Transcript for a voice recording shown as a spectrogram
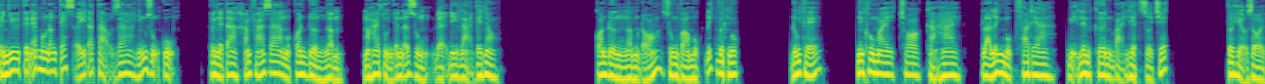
hình như tên Edmond Dantes ấy đã tạo ra những dụng cụ vì người ta khám phá ra một con đường ngầm mà hai tù nhân đã dùng để đi lại với nhau. Con đường ngầm đó dùng vào mục đích vượt ngục. Đúng thế, nhưng không may cho cả hai là linh mục Faria bị lên cơn bại liệt rồi chết. Tôi hiểu rồi,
